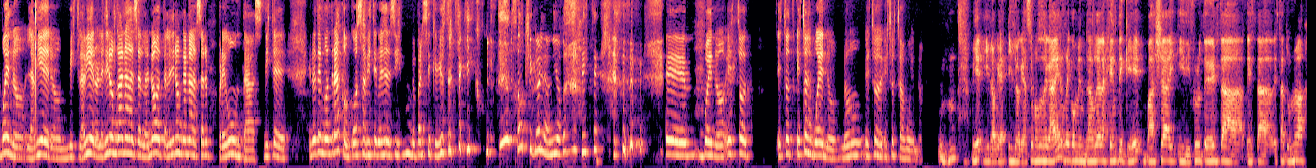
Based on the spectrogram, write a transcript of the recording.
bueno, la vieron, ¿viste? La vieron, les dieron ganas de hacer la nota, les dieron ganas de hacer preguntas, ¿viste? Y no te encontrás con cosas, ¿viste? Que decís, mm, me parece que vio otra película, o que no la vio, ¿viste? Eh, bueno, esto, esto, esto es bueno, ¿no? Esto, esto está bueno. Bien, y lo, que, y lo que hacemos acá es recomendarle a la gente que vaya y, disfrute de esta, de esta, de esta tu nueva,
